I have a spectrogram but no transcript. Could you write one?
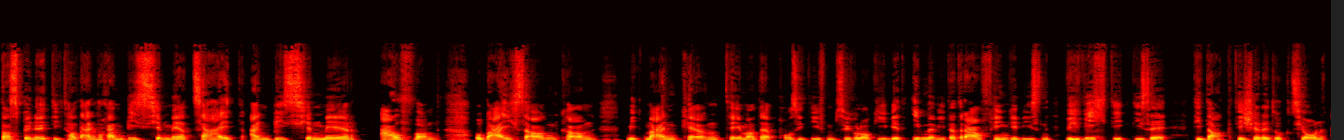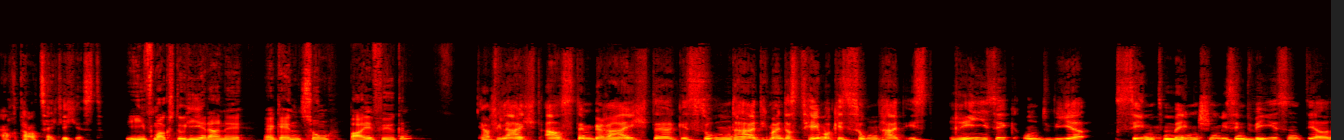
das benötigt halt einfach ein bisschen mehr Zeit, ein bisschen mehr Aufwand. Wobei ich sagen kann, mit meinem Kernthema der positiven Psychologie wird immer wieder darauf hingewiesen, wie wichtig diese didaktische Reduktion auch tatsächlich ist. Yves, magst du hier eine Ergänzung beifügen? Ja, vielleicht aus dem Bereich der Gesundheit. Ich meine, das Thema Gesundheit ist riesig und wir sind Menschen, wir sind Wesen, die,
